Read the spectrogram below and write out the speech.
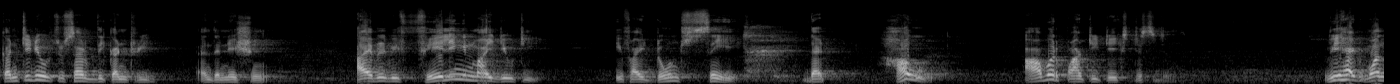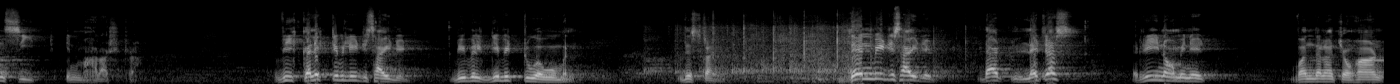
continue to serve the country and the nation. I will be failing in my duty if I don't say that how our party takes decisions. We had one seat in Maharashtra we collectively decided we will give it to a woman this time. Then we decided that let us renominate Vandana Chauhan,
